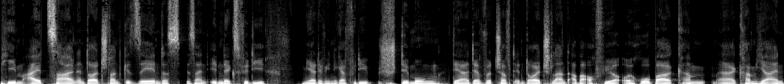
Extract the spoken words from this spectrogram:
PMI-Zahlen in Deutschland gesehen. Das ist ein Index für die mehr oder weniger für die Stimmung der, der Wirtschaft in Deutschland, aber auch für Europa kam, äh, kam hier ein,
